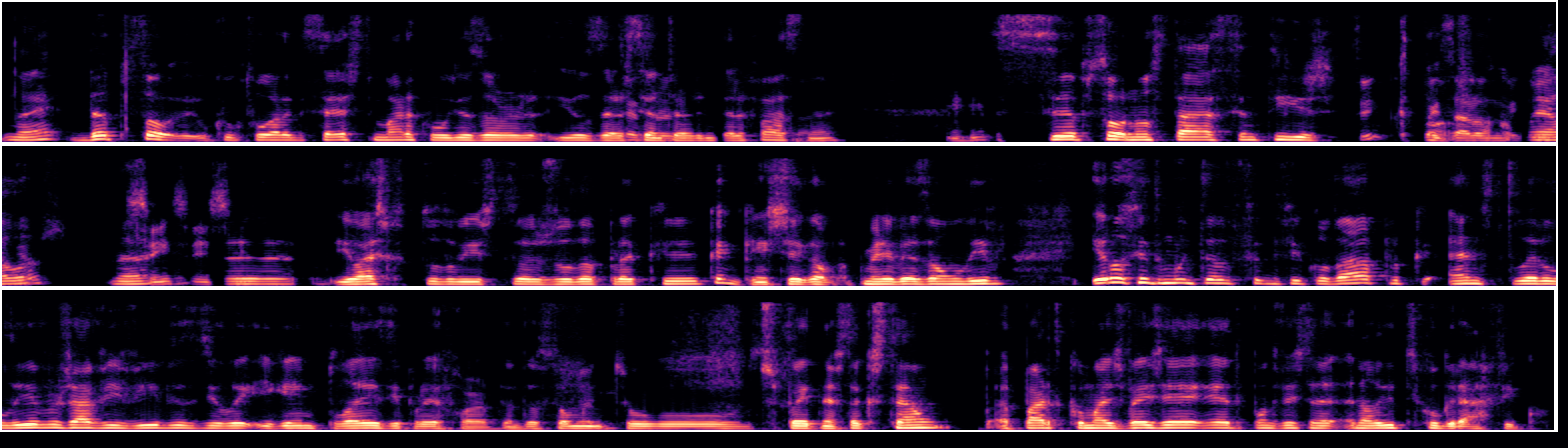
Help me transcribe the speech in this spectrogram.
não é? da pessoa. O que tu agora disseste marca o User, user Centered Interface, não é? Uhum. Se a pessoa não se está a sentir sim, que pensaram com ela, é? sim, sim, sim. Uh, eu acho que tudo isto ajuda para que quem, quem, chega a primeira vez a um livro, eu não sinto muita dificuldade porque antes de ler o livro já vi vídeos e, e gameplays e por aí fora. Portanto, eu sou muito suspeito nesta questão. A parte que eu mais vejo é, é do ponto de vista analítico gráfico.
